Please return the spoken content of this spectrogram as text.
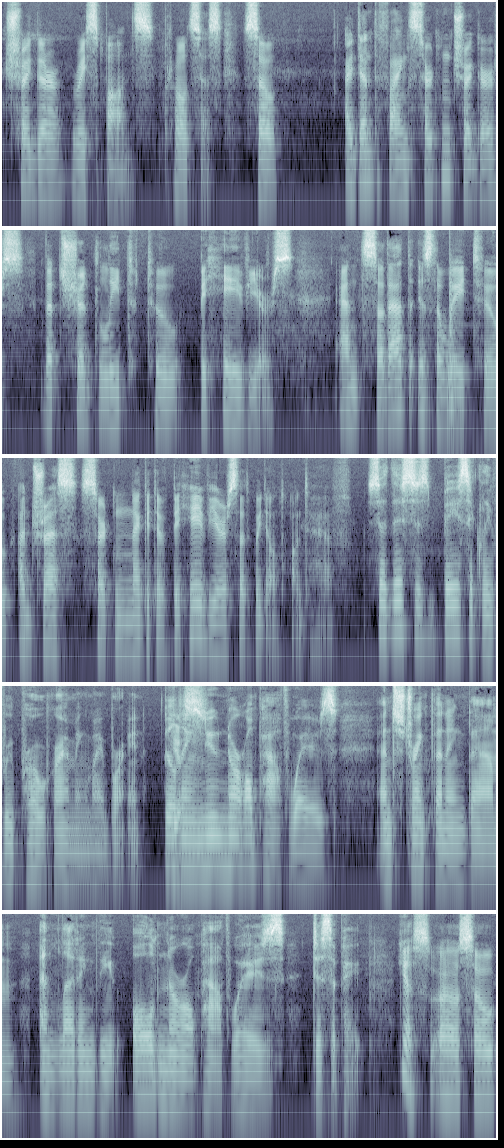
trigger response process. So, identifying certain triggers that should lead to behaviors. And so that is the way to address certain negative behaviors that we don't want to have. So this is basically reprogramming my brain, building Yes. new neural pathways and strengthening them and letting the old neural pathways dissipate. Yes, uh, so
